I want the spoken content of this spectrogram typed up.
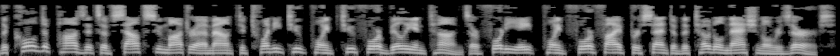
The coal deposits of South Sumatra amount to 22.24 billion tons or 48.45% of the total national reserves.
